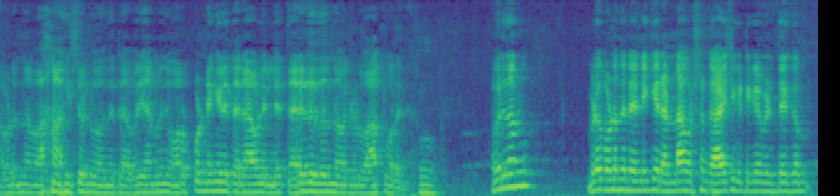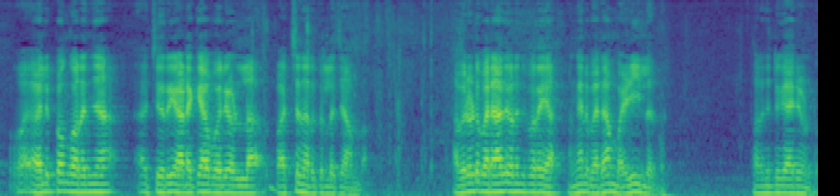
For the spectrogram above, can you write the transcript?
അവിടുന്ന് വാങ്ങിച്ചുകൊണ്ട് വന്നിട്ട് അവർ ഞാൻ പറഞ്ഞു ഉറപ്പുണ്ടെങ്കിൽ തരാവളില്ല തരരുതെന്ന് അവരോട് വാക്ക് പറഞ്ഞു. അവർ തന്നു. ഇവിടെ കൊണ്ടുവന്നിട്ട് എനിക്ക് രണ്ടാം വർഷം കാഴ്ച കിട്ടിക്കഴിയുമ്പോഴത്തേക്കും വലിപ്പം കുറഞ്ഞ ചെറിയ അടയ്ക്ക പോലെയുള്ള പച്ച നിറത്തിലുള്ള ചാമ്പ. അവരോട് പരാതി പറഞ്ഞ് പറയാ അങ്ങനെ വരാൻ വഴിയില്ലെന്ന്. പറഞ്ഞിട്ട് കാര്യമുണ്ട്.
